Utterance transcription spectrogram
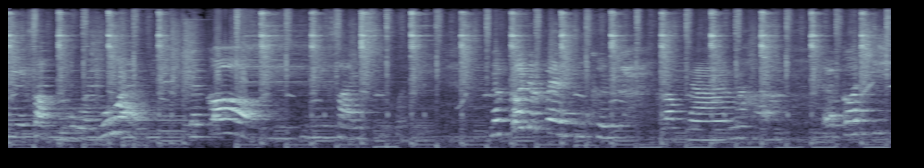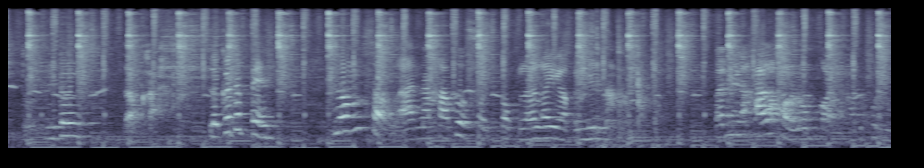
มีฝักบัวด้วย แล้วก็มีไฟสวยแล้วก็จะเป็นคือรับน้ำนะคะ แล้วก็ที่ตกไม่ต้องรับค่ะ แล้วก็จะเป็นร่มสองอันนะคะเผื่อฝนตกแล้วเราอยากไปเล่นน้ำแป๊บนึงนะคะเราขอลงก่อนนะคะทุกคนดู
